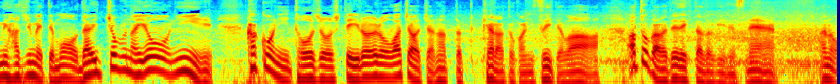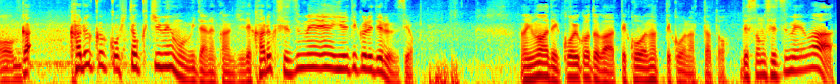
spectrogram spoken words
み始めても大丈夫なように、過去に登場していろいろわちゃわちゃなったキャラとかについては、後から出てきた時にですね、あの、が、軽くこう一口メモみたいな感じで軽く説明入れてくれてるんですよ。今までこういうことがあってこうなってこうなったと。で、その説明は、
